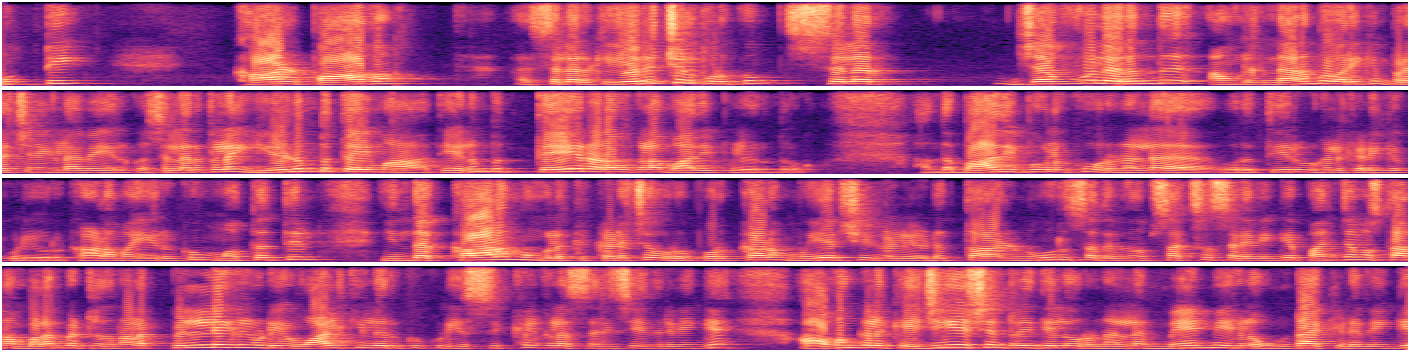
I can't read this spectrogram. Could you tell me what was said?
முட்டி கால் பாதம் சிலருக்கு எரிச்சல் கொடுக்கும். சிலர் ஜவ்விலிருந்து அவங்களுக்கு நரம்பு வரைக்கும் பிரச்சனைகளாகவே இருக்கும். சிலருக்கெல்லாம் எலும்பு தேய்மான எலும்பு தேர் அளவுக்குலாம் பாதிப்புகள் இருந்திருக்கும். அந்த பாதிப்புகளுக்கு ஒரு நல்ல ஒரு தீர்வுகள் கிடைக்கக்கூடிய ஒரு காலமாக இருக்கும். மொத்தத்தில் இந்த காலம் உங்களுக்கு கிடைச்ச ஒரு பொற்காலம் முயற்சிகள் எடுத்தால் நூறு சதவீதம் சக்ஸஸ் அடைவீங்க. பஞ்சமஸ்தானம் பலம் பெற்றதுனால பிள்ளைகளுடைய வாழ்க்கையில் இருக்கக்கூடிய சிக்கல்களை சரி செய்திருவீங்க. அவங்களுக்கு எஜுகேஷன் ரீதியில் ஒரு நல்ல மேன்மைகளை உண்டாக்கிடுவீங்க.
